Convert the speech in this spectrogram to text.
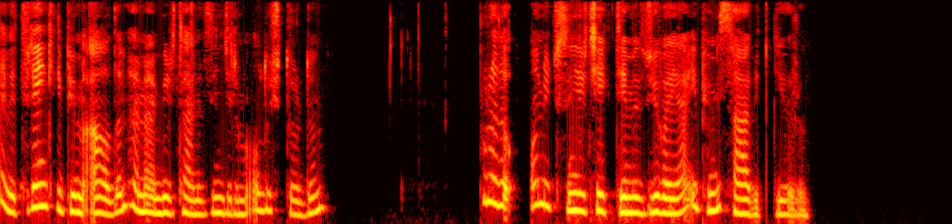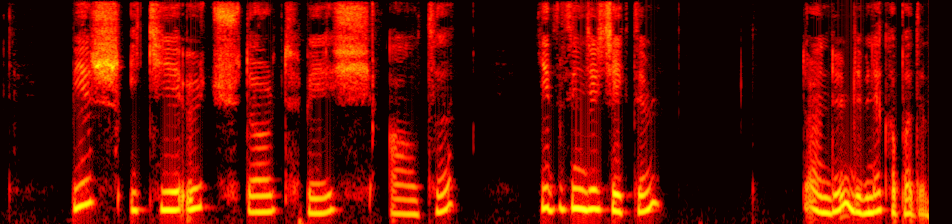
Evet renk ipimi aldım. Hemen bir tane zincirimi oluşturdum. Burada 13 zincir çektiğimiz yuvaya ipimi sabitliyorum. 1, 2, 3, 4, 5, 6, 7 zincir çektim. Döndüm dibine kapadım.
